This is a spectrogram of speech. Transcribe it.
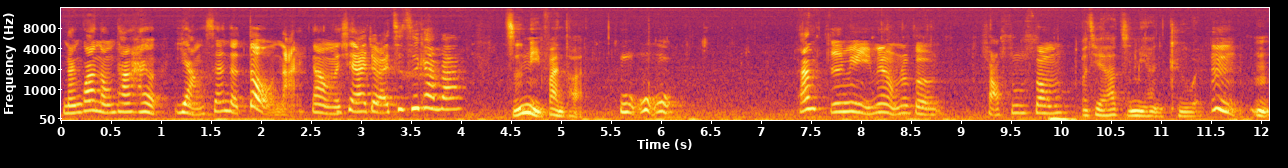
南瓜浓汤，还有养生的豆奶。那我们现在就来吃吃看吧。紫米饭团，呜呜呜，它紫米里面有那个小酥松，而且它紫米很 Q 哎，嗯嗯，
